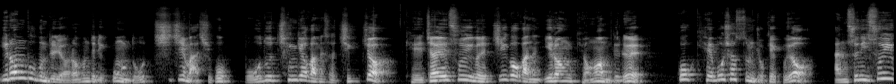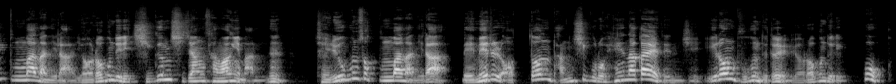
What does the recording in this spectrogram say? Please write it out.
이런 부분들 여러분들이 꼭 놓치지 마시고 모두 챙겨가면서 직접 계좌의 수익을 찍어가는 이런 경험들을 꼭 해보셨으면 좋겠고요. 단순히 수익뿐만 아니라 여러분들이 지금 시장 상황에 맞는 재료 분석뿐만 아니라 매매를 어떤 방식으로 해나가야 되는지 이런 부분들을 여러분들이 꼭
